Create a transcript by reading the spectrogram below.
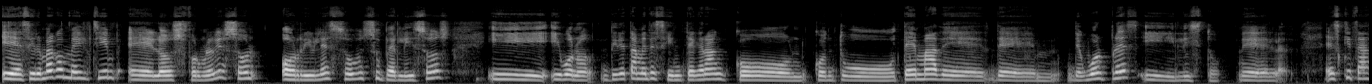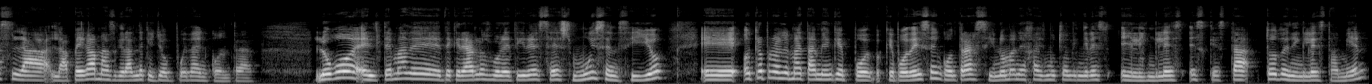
Sin embargo, MailChimp eh, los formularios son horribles, son súper lisos y, bueno, directamente se integran con, tu tema de, WordPress y listo. es quizás la, pega más grande que yo pueda encontrar. Luego el tema de, crear los boletines es muy sencillo. Eh, otro problema también que, que, podéis encontrar si no manejáis mucho el inglés, el inglés es que está todo en inglés también.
